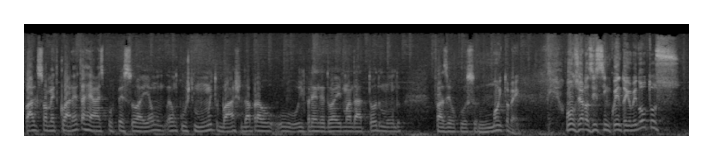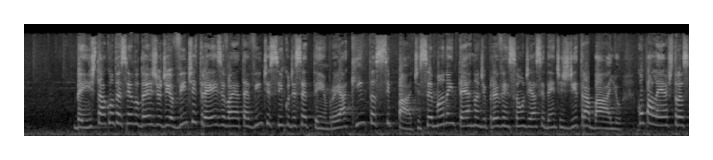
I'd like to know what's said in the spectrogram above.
pague somente 40 reais por pessoa aí é um, é um custo muito baixo, dá para o, o empreendedor aí mandar todo mundo fazer o curso. Muito bem. 11 horas e 51 minutos. Bem, está acontecendo desde o dia 23 e vai até 25 de setembro. É a quinta CIPAT, Semana Interna de Prevenção de Acidentes de Trabalho, com palestras,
